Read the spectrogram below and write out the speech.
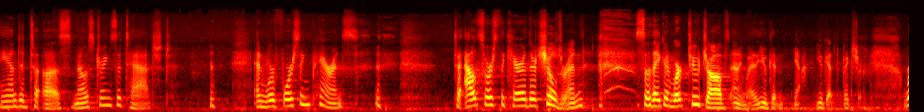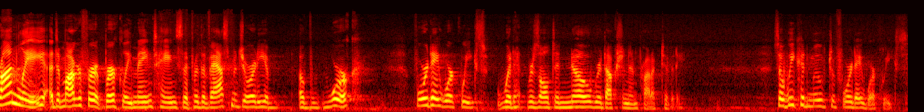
handed to us, no strings attached, and we're forcing parents to outsource the care of their children so they can work two jobs. Anyway, you can, yeah, you get the picture. Ron Lee, a demographer at Berkeley, maintains that for the vast majority of, of work, four day work weeks would result in no reduction in productivity. So we could move to four day work weeks.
